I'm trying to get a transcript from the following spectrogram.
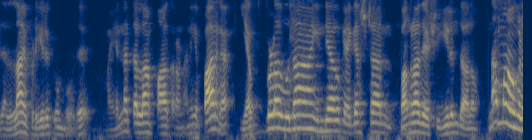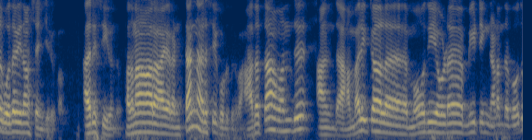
இதெல்லாம் இப்படி இருக்கும்போது நம்ம என்னத்தெல்லாம் பார்க்குறோம்னா நீங்க பாருங்க எவ்வளவுதான் இந்தியாவுக்கு எகென்ஸ்டா பங்களாதேஷ் இருந்தாலும் நம்ம அவங்களுக்கு உதவி தான் செஞ்சிருக்கோம். அரிசி வந்து பதினாறாயிரம் டன் அரிசி கொடுத்துருக்கோம் அதைத்தான் வந்து அந்த அமெரிக்காவில் மோதியோட மீட்டிங் நடந்த போது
